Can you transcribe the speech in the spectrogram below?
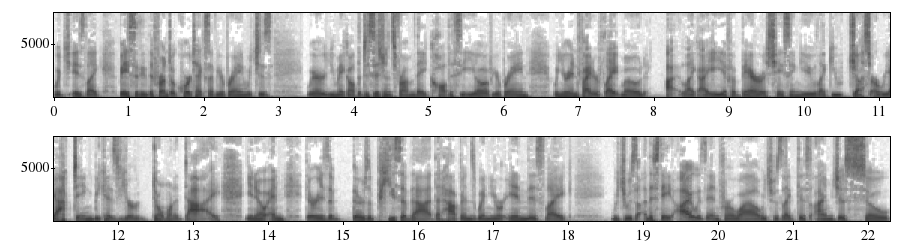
which is like basically the frontal cortex of your brain, which is where you make all the decisions from. They call the CEO of your brain. When you're in fight or flight mode, like i.e. if a bear is chasing you, like you just are reacting because you don't want to die, you know. And there is a there's a piece of that that happens when you're in this like, which was the state I was in for a while, which was like this. I'm just so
